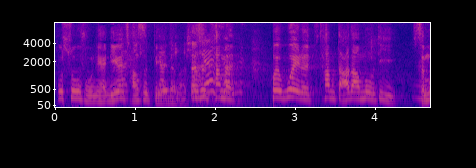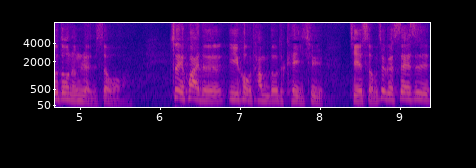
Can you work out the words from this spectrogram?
不舒服，你还宁愿尝试别的嘛。但是他们会为了他们达到目的，什么都能忍受哦，最坏的预后他们都可以去接受，这个实在是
